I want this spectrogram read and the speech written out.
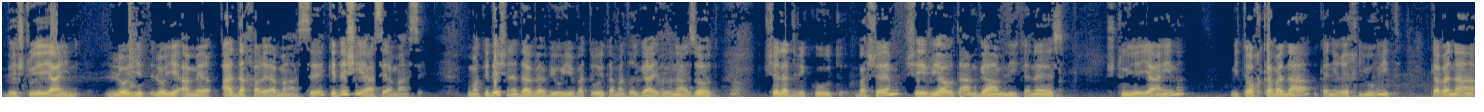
בשטויי יין לא, י, לא ייאמר עד אחרי המעשה, כדי שיעשה המעשה. כלומר, כדי שנדב ואביהו יבטאו את המדרגה העליונה הזאת של הדבקות בשם, שהביאה אותם גם להיכנס שטויי יין, מתוך כוונה כנראה חיובית, כוונה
